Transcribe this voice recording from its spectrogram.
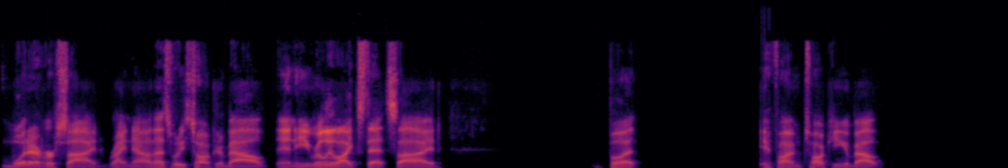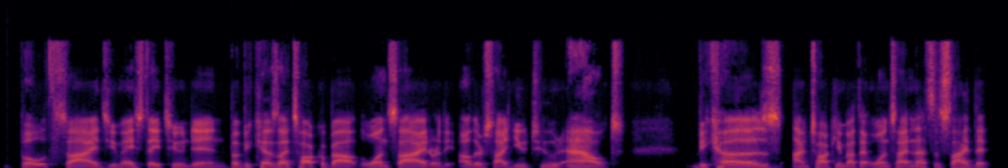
whatever side right now. That's what he's talking about. And he really likes that side. But if I'm talking about both sides, you may stay tuned in. But because I talk about one side or the other side, you tune out because I'm talking about that one side. And that's the side that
